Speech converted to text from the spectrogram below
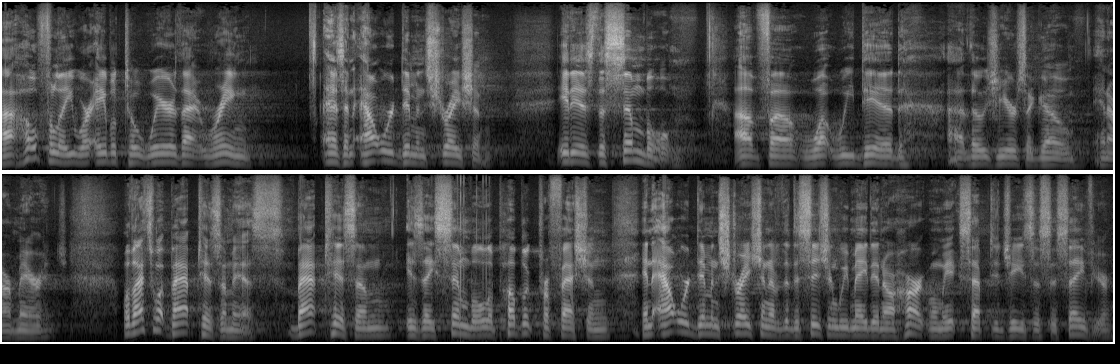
uh, hopefully we're able to wear that ring as an outward demonstration. It is the symbol of what we did uh, those years ago in our marriage. Well, that's what baptism is. Baptism is a symbol, a public profession, an outward demonstration of the decision we made in our heart when we accepted Jesus as Savior.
